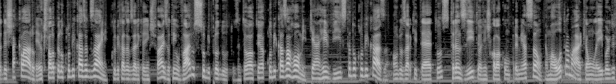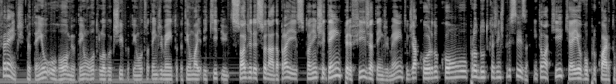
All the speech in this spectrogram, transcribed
é deixar claro. Eu te falo pelo Clube Casa Design. O Clube Casa Design que a gente faz, eu tenho vários subprodutos. Então eu tenho a Clube Casa Home, que é a revista do Clube Casa, onde os arquitetos transitam, a gente coloca como premiação. É uma outra marca, é um label diferente. Eu tenho o home, eu tenho outro logotipo, eu tenho outro atendimento, eu tenho uma equipe só direcionada para isso. Então a gente tem perfis de atendimento de acordo com o produto que a gente precisa. Então aqui, que aí eu vou para o quarto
